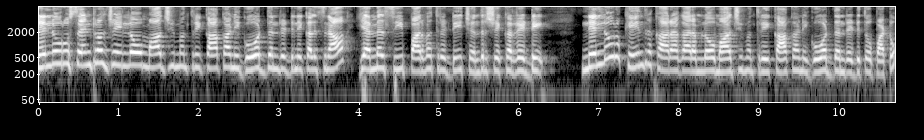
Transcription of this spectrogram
నెల్లూరు సెంట్రల్ జైల్లో మాజీ మంత్రి కాకాని గోవర్ధన్ రెడ్డిని కలిసిన ఎమ్మెల్సీ పర్వత్రెడ్డి చంద్రశేఖర్ రెడ్డి. నెల్లూరు కేంద్ర కారాగారంలో మాజీ మంత్రి కాకాని గోవర్ధన్ రెడ్డితో పాటు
